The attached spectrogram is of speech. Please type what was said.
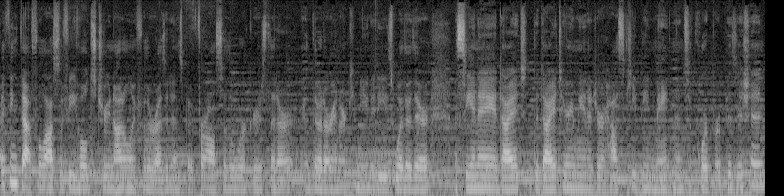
I think that philosophy holds true not only for the residents but for also the workers that are that are in our communities, whether they're a CNA, a diet, the dietary manager, housekeeping, maintenance, a corporate position.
